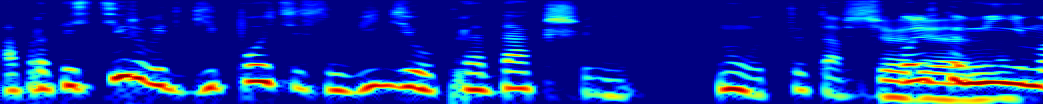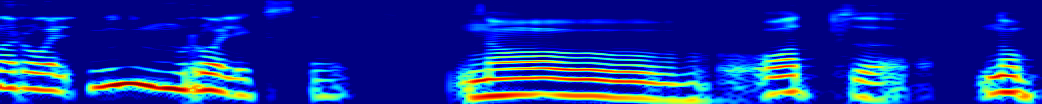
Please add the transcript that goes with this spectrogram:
А протестировать гипотезу в видеопродакшене, ну, ты там, Всё сколько реально. минимум, роль, минимум ролик стоит? Ну, от, ну,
